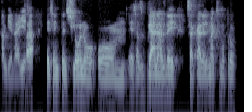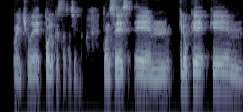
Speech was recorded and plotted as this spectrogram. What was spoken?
también hay esa, esa intención o, o, mm, esas ganas de sacar el máximo provecho de todo lo que estás haciendo. Entonces, eh, creo que, que, mm,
